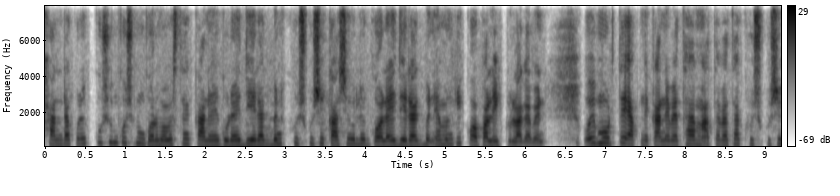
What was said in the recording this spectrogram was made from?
ঠান্ডা করে কুসুম কুসুম গরম অবস্থায় কানের গোড়ায় দিয়ে রাখবেন। খুশখুশি কাশি হলে গলায় দিয়ে রাখবেন, এমনকি কপালে একটু লাগাবেন। ওই মুহূর্তে আপনি কানে ব্যথা, মাথা ব্যথা খুশখুশি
